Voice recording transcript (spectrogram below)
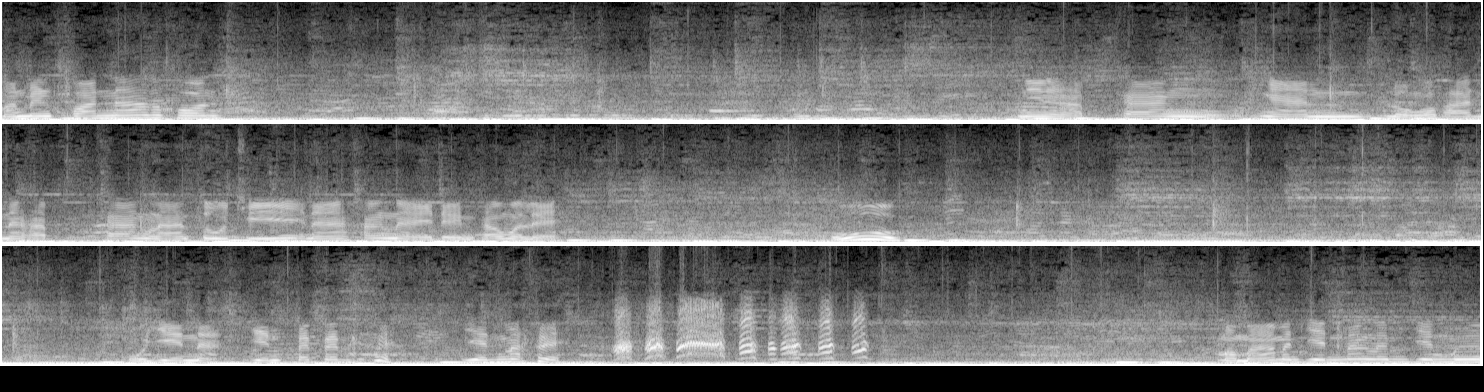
มันเป็นควันนะทุกคน นี่นะครับข้างงานหลวงพ่อพัดนะครับ ข้างร้านซูชินะ ข้างในเดินเข้ามาเลย อู้ โหเย็นอะ เย็นแป๊บแป๊บเย็นมากเลยหมาม้ามันเย็นมากเลยมันเย็นมือ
